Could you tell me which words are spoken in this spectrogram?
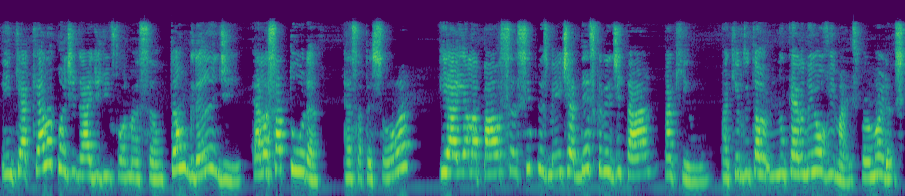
em que aquela quantidade de informação tão grande, ela satura essa pessoa e aí ela passa simplesmente a descreditar aquilo. Aquilo, então, não quero nem ouvir mais, pelo amor de Deus.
